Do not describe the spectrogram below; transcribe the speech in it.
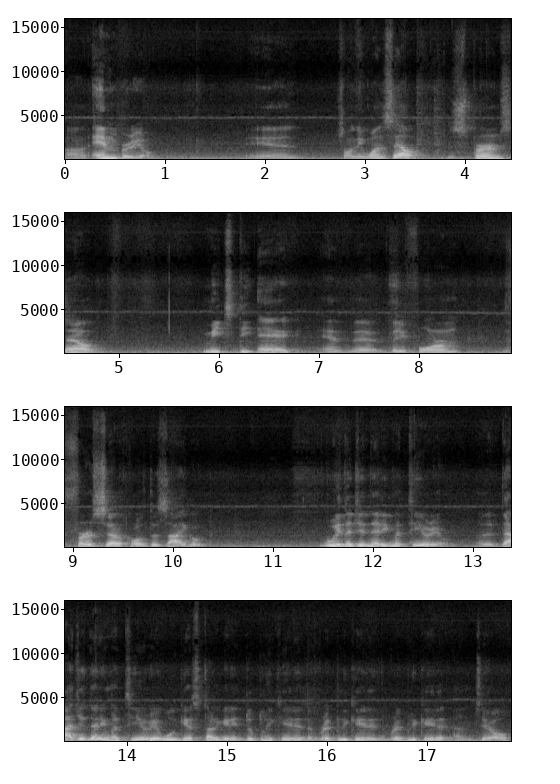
uh, embryo, and it's only one cell. The sperm cell meets the egg, and the, they form the first cell called the zygote with the genetic material. And that genetic material will get start getting duplicated and replicated and replicated until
